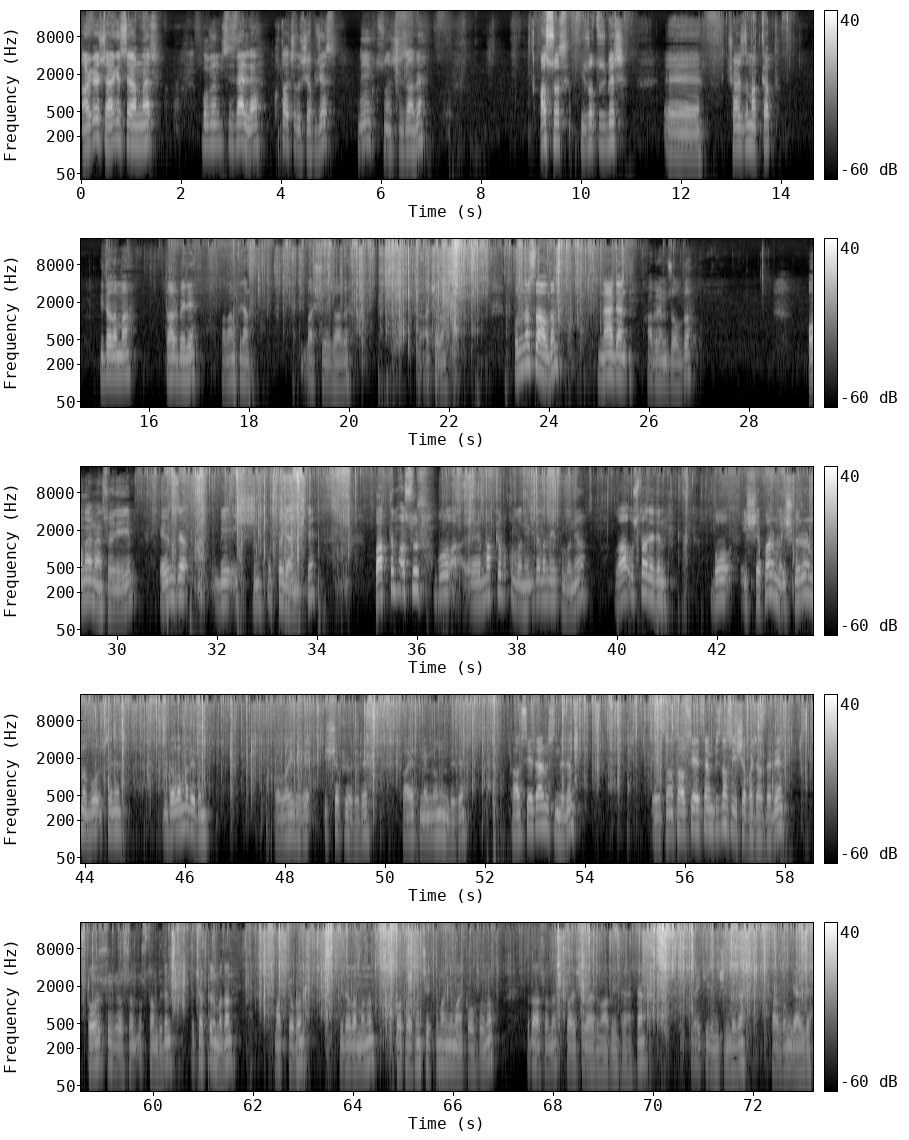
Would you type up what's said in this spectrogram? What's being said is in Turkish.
Arkadaşlar herkese selamlar. Bugün sizlerle kutu açılışı yapacağız. Neyin kutusunu açacağız abi? Asus 131 eee şarjlı matkap, vidalama, darbeli falan filan. Başlıyoruz abi. Açalım. Bunu nasıl aldım? Nereden haberimiz oldu? Onu hemen söyleyeyim. Evimize bir iş için usta gelmişti. Baktım Asur bu e, matkabı kullanıyor, vidalamayı kullanıyor. La usta dedim bu iş yapar mı, iş görür mü bu senin vidalama dedim. Vallahi dedi iş yapıyor dedi. Gayet memnunum dedi. Tavsiye eder misin dedim. E, sana tavsiye etsem biz nasıl iş yapacağız dedi. Doğru söylüyorsun ustam dedim. Ve çaktırmadan matkabın vidalamanın fotoğrafını çektim hangi marka olduğunu. Ve daha sonra siparişi verdim abi internetten. Ve iki gün içinde de kargom geldi.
